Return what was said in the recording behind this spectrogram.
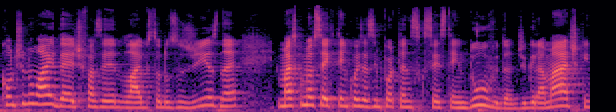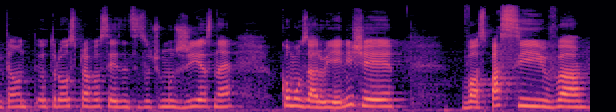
continuar a ideia de fazer lives todos os dias, né? Mas como eu sei que tem coisas importantes que vocês têm dúvida de gramática, então eu trouxe para vocês nesses últimos dias, né? Como usar o ING, voz passiva,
